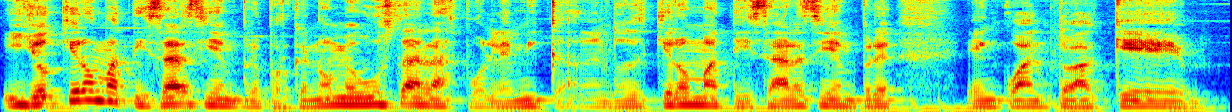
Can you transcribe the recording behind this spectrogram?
Y yo quiero matizar siempre, porque no me gustan las polémicas, entonces quiero matizar siempre en cuanto a que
